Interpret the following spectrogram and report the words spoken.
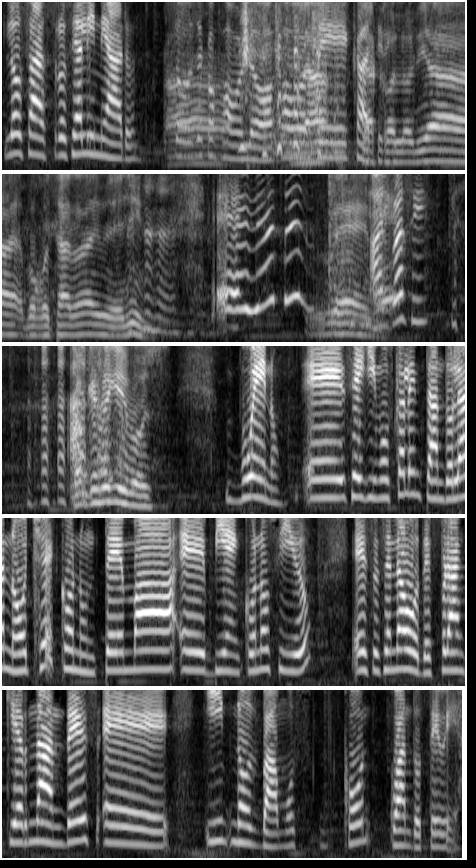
los astros se alinearon. Todo se confabuló a favor de Catherine. La colonia bogotana de Medellín. Algo así. ¿Con qué seguimos? Bueno, eh, seguimos calentando la noche con un tema eh, bien conocido. Esto es en la voz de Frankie Hernández eh, y nos vamos con Cuando te vea.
